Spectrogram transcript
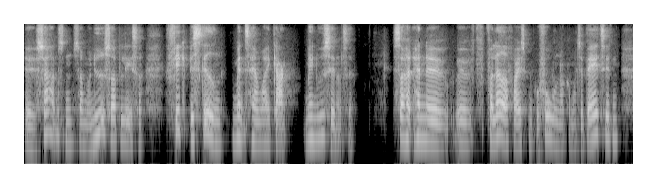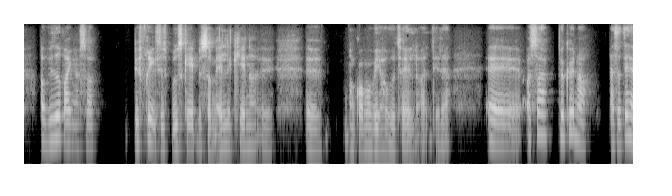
Øh, Sørensen, som var nyhedsoplæser, fik beskeden, mens han var i gang med en udsendelse. Så han, han øh, øh, forlader faktisk mikrofonen og kommer tilbage til den, og viderebringer så befrielsesbudskabet, som alle kender, øh, øh, Montgomery har udtalt og alt det der. Øh, og så begynder, altså det her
